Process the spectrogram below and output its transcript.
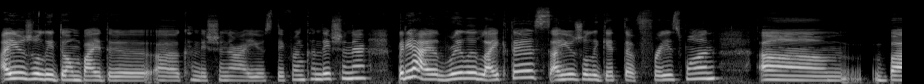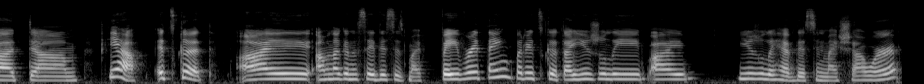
I usually don't buy the uh, conditioner. I use different conditioner. But yeah, I really like this. I usually get the Freeze one. Um, but um, yeah, it's good. I I'm not gonna say this is my favorite thing, but it's good. I usually I usually have this in my shower.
